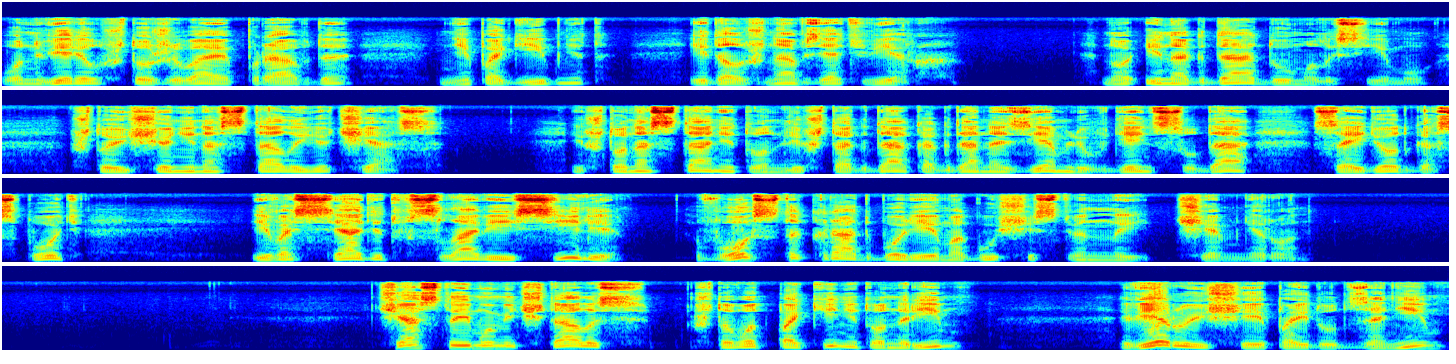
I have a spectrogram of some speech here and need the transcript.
Он верил, что живая правда не погибнет и должна взять верх. Но иногда думалось ему, что еще не настал ее час, и что настанет он лишь тогда, когда на землю в день суда сойдет Господь и воссядет в славе и силе, в более могущественный, чем Нерон. Часто ему мечталось, что вот покинет он Рим, верующие пойдут за ним,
